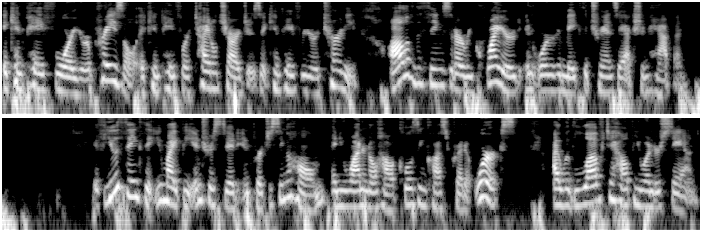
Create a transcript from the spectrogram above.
It can pay for your appraisal. It can pay for title charges. It can pay for your attorney. All of the things that are required in order to make the transaction happen. If you think that you might be interested in purchasing a home and you want to know how a closing cost credit works, I would love to help you understand.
